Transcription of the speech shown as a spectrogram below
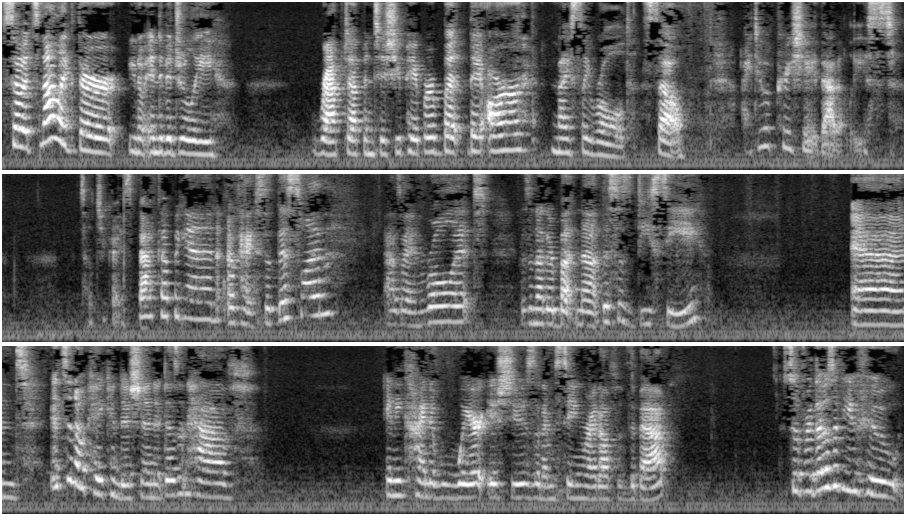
So it's not like they're, you know, individually wrapped up in tissue paper, but they are nicely rolled. So I do appreciate that at least. Tilt you guys back up again. Okay, so this one, as I unroll it, is another button up. This is DC and it's in okay condition. It doesn't have any kind of wear issues that I'm seeing right off of the bat. So for those of you who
